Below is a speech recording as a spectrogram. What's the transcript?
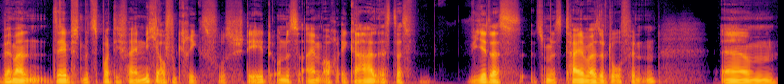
wenn man selbst mit Spotify nicht auf dem Kriegsfuß steht und es einem auch egal ist, dass wir das zumindest teilweise doof finden, ähm,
